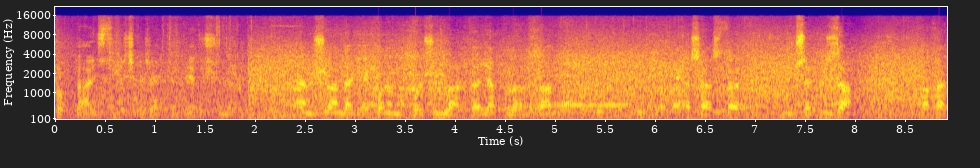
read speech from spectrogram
çok daha üstüne çıkacaktır diye düşünüyorum. Yani şu andaki ekonomik koşullarda yapılan zam esas da yüksek bir zam. Fakat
